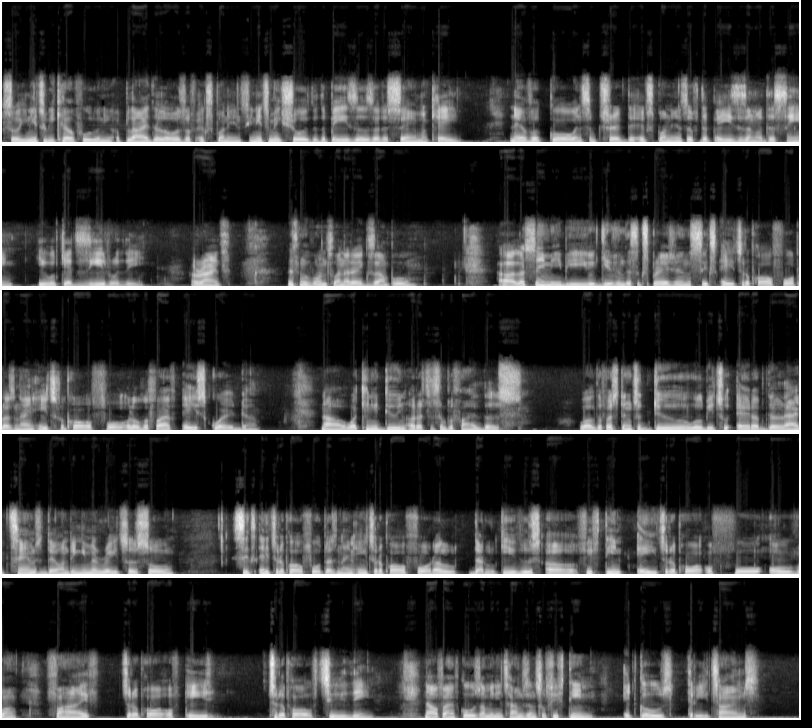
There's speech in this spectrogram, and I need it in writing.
So you need to be careful when you apply the laws of exponents. You need to make sure that the bases are the same okay? Never go and subtract the exponents if the bases are not the same you will get zero there. All right let's move on to another example. Uh, let's say maybe you're given this expression 6a to the power of 4 plus 9a to the power of 4 all over 5a squared. Now what can you do in order to simplify this? Well the first thing to do will be to add up the like terms there on the numerator. So 6a to the power of 4 plus 9a to the power of 4 that'll that'll give us uh 15a to the power of 4 over 5 to the power of a to the power of 2 then. Now 5 goes how many times into 15 it goes 3 times.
